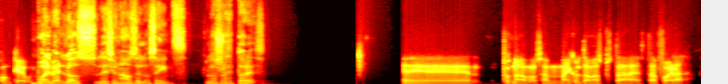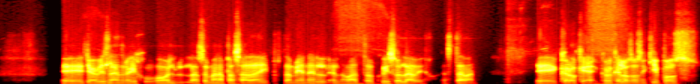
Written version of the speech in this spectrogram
¿Con qué, ¿Vuelven los lesionados de los Saints? ¿Los receptores? Eh, pues no, o sea, Michael Thomas pues, está, está fuera. Eh, Jarvis Landry jugó la semana pasada y pues también el, novato Chris Olave estaban. Eh, creo que creo que los dos equipos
